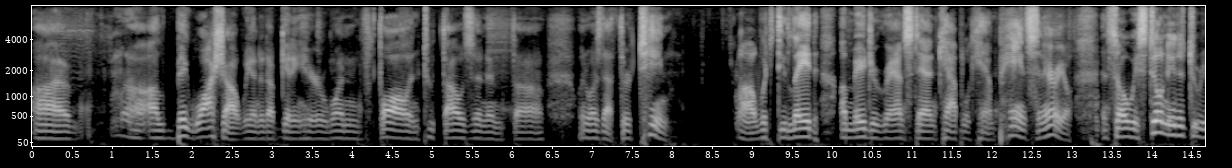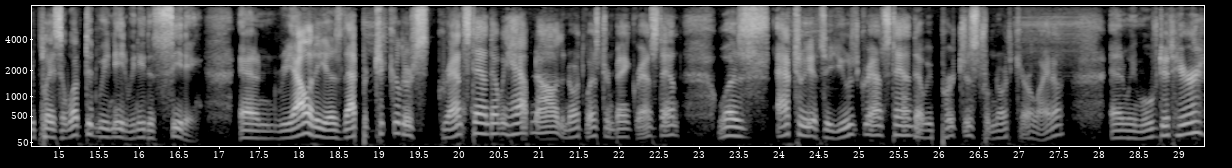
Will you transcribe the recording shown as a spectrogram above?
uh, uh, a big washout we ended up getting here one fall in 2000 and uh, when was that? 13 uh, which delayed a major grandstand capital campaign scenario. And so we still needed to replace it. What did we need? We needed seating. And reality is that particular grandstand that we have now, the Northwestern Bank grandstand, was actually it's a used grandstand that we purchased from North Carolina and we moved it here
